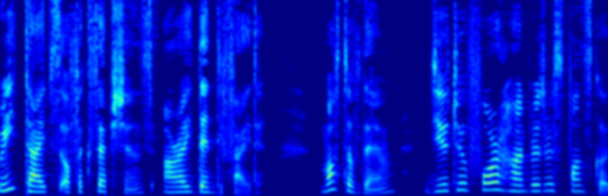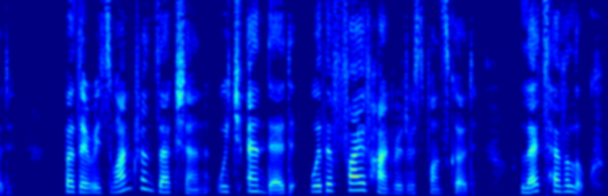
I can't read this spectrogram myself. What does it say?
Three types of exceptions are identified, most of them due to 400 response code, but there is one transaction which ended with a 500 response code. Let's have a look.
